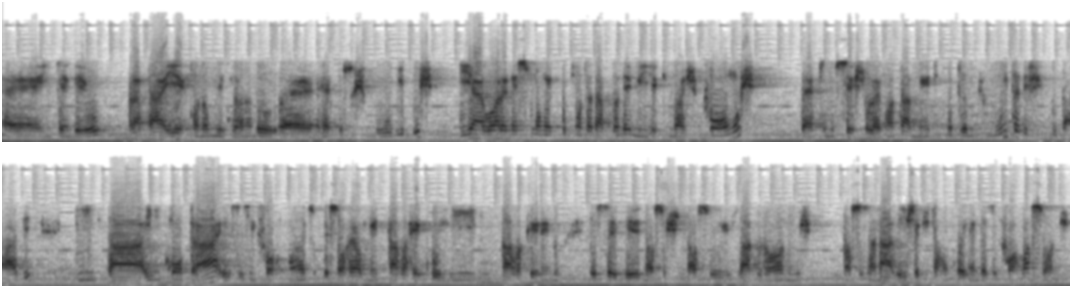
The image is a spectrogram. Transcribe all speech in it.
é, entendeu? Para estar tá aí economizando é, recursos públicos. E agora, nesse momento, por conta da pandemia, que nós fomos, certo, no sexto levantamento, encontramos muita dificuldade em, tá, em encontrar esses informantes, o pessoal realmente estava recolhido, estava querendo receber nossos, nossos agrônomos, nossos analistas que estavam colhendo as informações.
